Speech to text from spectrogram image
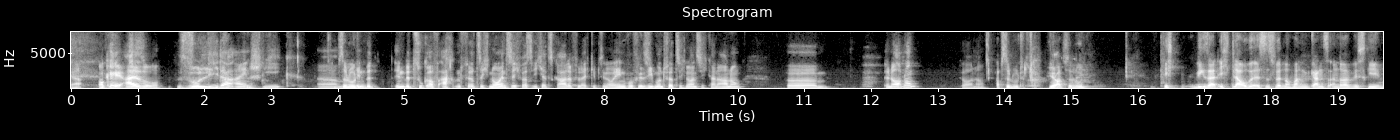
ja. Okay, also solider Einstieg. Ähm, Absolut. In, Be in Bezug auf 48,90, was ich jetzt gerade, vielleicht gibt es ihn auch irgendwo für 47,90, keine Ahnung. Ähm, in Ordnung? Ja, ne? Absolut. Ja. Absolut. Ich, wie gesagt, ich glaube, es, es wird nochmal ein ganz anderer Whisky,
